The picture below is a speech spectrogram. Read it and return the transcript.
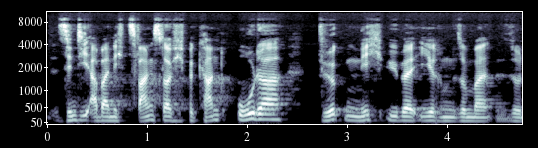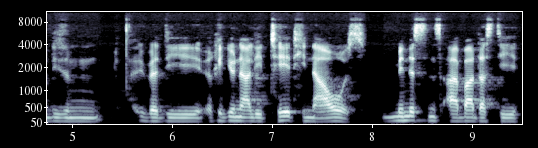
sind die aber nicht zwangsläufig bekannt oder wirken nicht über ihren, so, so diesem, über die Regionalität hinaus. Mindestens aber, dass die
